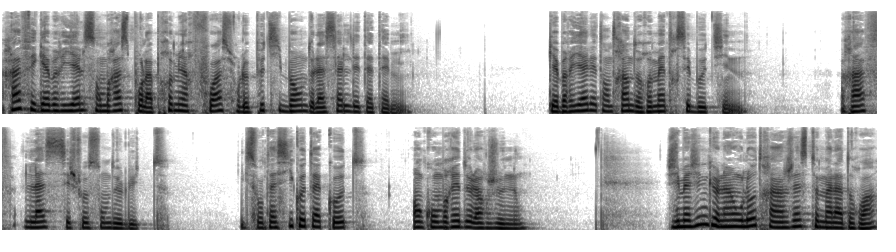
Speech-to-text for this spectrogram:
Raph et Gabriel s'embrassent pour la première fois sur le petit banc de la salle des tatamis. Gabriel est en train de remettre ses bottines. Raph lasse ses chaussons de lutte. Ils sont assis côte à côte, encombrés de leurs genoux. J'imagine que l'un ou l'autre a un geste maladroit,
